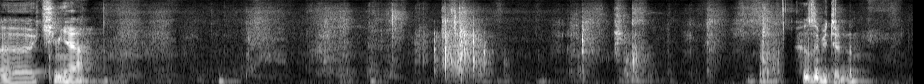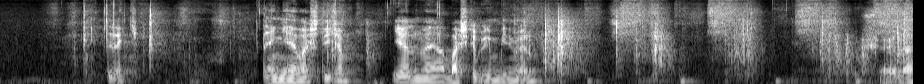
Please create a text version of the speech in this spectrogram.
Ee, kimya. Hızlı bitirdim. Direkt. Dengeye başlayacağım. Yarın veya başka bir gün bilmiyorum. Şöyle.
